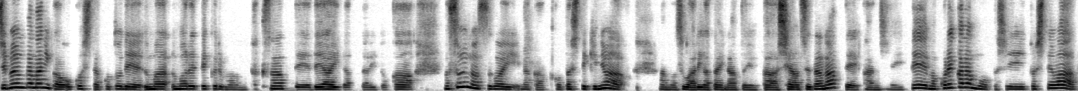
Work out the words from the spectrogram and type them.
自分が何かを起こしたことで生ま生まれてくるものもたくさんあって、出会いだったりとか、まあ、そういうのはすごい、なんか私的には、あの、すごいありがたいなというか、幸せだなって感じていて、まあこれからも私としては、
